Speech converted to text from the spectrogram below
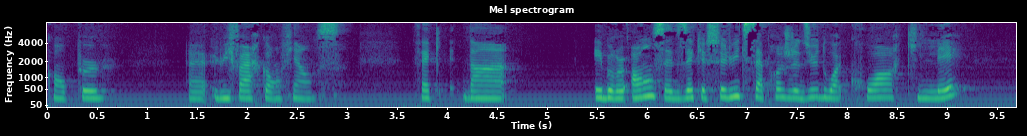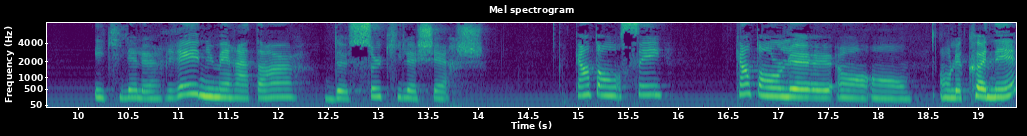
qu'on peut euh, lui faire confiance. Fait que dans Hébreu 11, ça disait que celui qui s'approche de Dieu doit croire qu'il est et qu'il est le rémunérateur de ceux qui le cherchent. Quand on sait quand on le, on, le connaît,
